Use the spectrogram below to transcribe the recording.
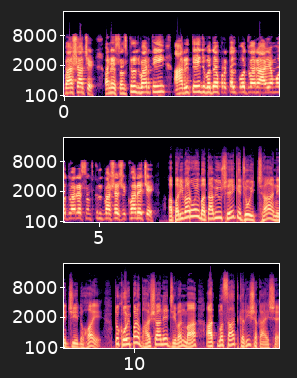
ભાષા છે. અને સંસ્કૃત ભારતી આ રીતે જ બધા પ્રકલ્પો દ્વારા, આયામો દ્વારા સંસ્કૃત ભાષા શીખવાડે છે. આ પરિવારોએ બતાવ્યું છે કે જો ઈચ્છા અને જીદ હોય, તો કોઈ પણ ભાષાને જીવનમાં આત્મસાત કરી શકાય છે.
